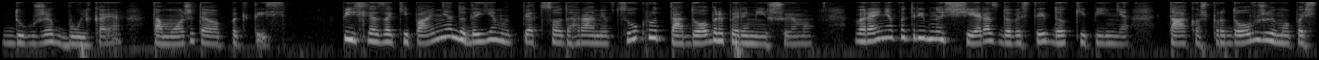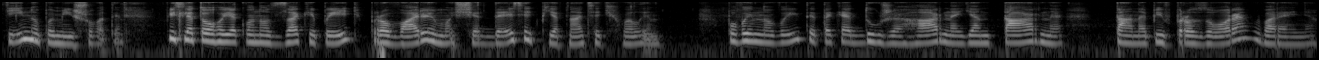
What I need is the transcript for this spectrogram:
дуже булькає та можете обпектись. Після закипання додаємо 500 г цукру та добре перемішуємо. Варення потрібно ще раз довести до кипіння. Також продовжуємо постійно помішувати. Після того, як воно закипить, проварюємо ще 10-15 хвилин. Повинно вийти таке дуже гарне, янтарне та напівпрозоре варення.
